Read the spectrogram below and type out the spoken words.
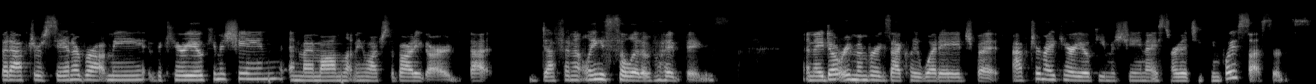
but after Santa brought me the karaoke machine and my mom let me watch The Bodyguard, that definitely solidified things. And I don't remember exactly what age, but after my karaoke machine, I started taking voice lessons.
